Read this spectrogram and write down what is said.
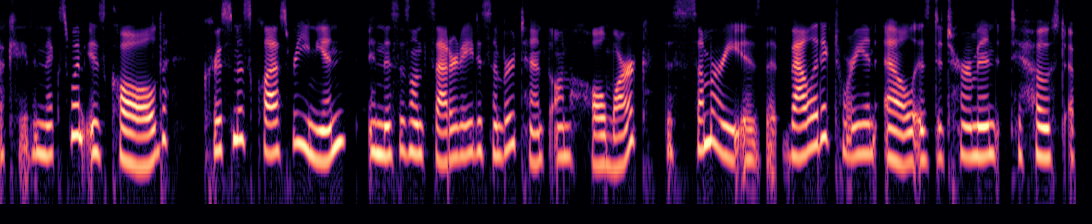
Okay, the next one is called Christmas Class Reunion, and this is on Saturday, December 10th on Hallmark. The summary is that valedictorian Elle is determined to host a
